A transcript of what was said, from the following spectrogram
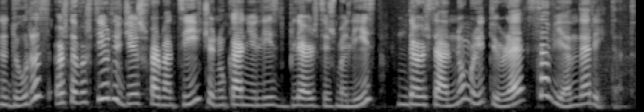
Në Durrës është e vështirë të gjesh farmaci që nuk kanë një listë blerësish me listë, ndërsa numri i tyre sa vjen dhe rritet.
